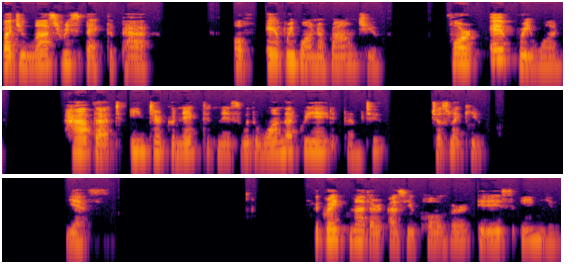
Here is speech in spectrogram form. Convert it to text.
But you must respect the path of everyone around you. For everyone have that interconnectedness with the one that created them too, just like you. Yes. The Great Mother, as you call her, it is in you,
